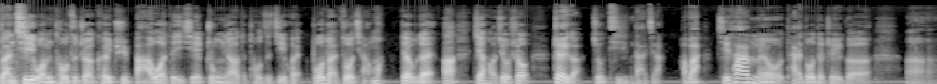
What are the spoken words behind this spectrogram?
短期我们投资者可以去把握的一些重要的投资机会，博短做强嘛，对不对啊？见好就收，这个就提醒大家，好吧？其他没有太多的这个啊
